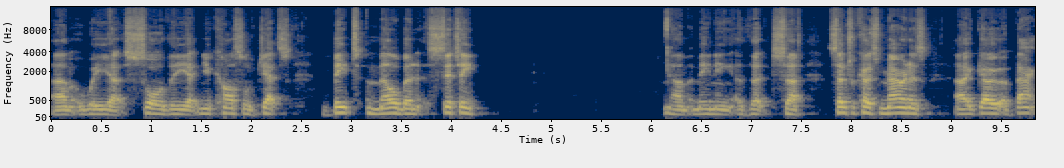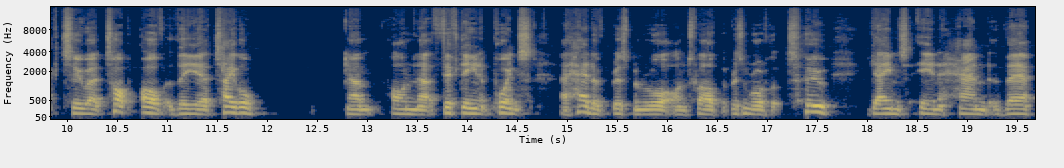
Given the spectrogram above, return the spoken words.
um, we uh, saw the uh, Newcastle Jets beat Melbourne City, um, meaning that uh, Central Coast Mariners uh, go back to uh, top of the uh, table um, on 15 points ahead of Brisbane Roar on 12. But Brisbane Roar have got two games in hand there.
